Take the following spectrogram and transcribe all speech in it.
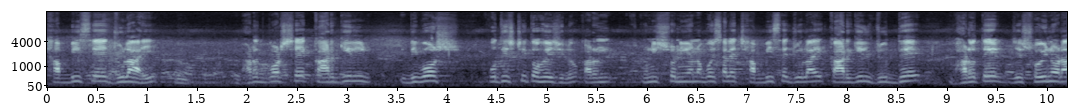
ছাব্বিশে জুলাই ভারতবর্ষে কার্গিল দিবস প্রতিষ্ঠিত হয়েছিল। কারণ উনিশশো নিরানব্বই সালে ছাব্বিশে জুলাই কার্গিল যুদ্ধে ভারতের যে সৈন্যরা,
